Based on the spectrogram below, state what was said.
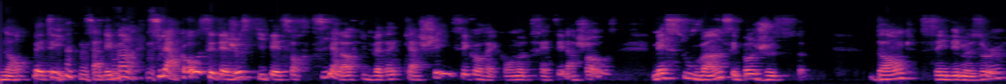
non, mais tu sais, ça dépend. Si la cause c'était juste qu'il était sorti alors qu'il devait être caché, c'est correct, on a traité la chose. Mais souvent, c'est pas juste ça. Donc, c'est des mesures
